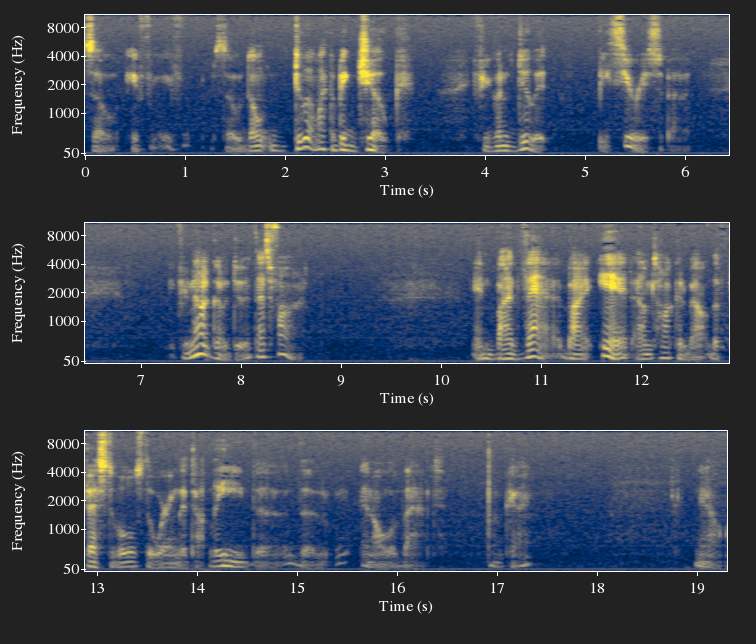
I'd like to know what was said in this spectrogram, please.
So, if, if so, don't do it like a big joke. If you're going to do it, be serious about it. If you're not going to do it, that's fine. And by that, by it, I'm talking about the festivals, the wearing the tallit, the the and all of that. Okay. Now,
